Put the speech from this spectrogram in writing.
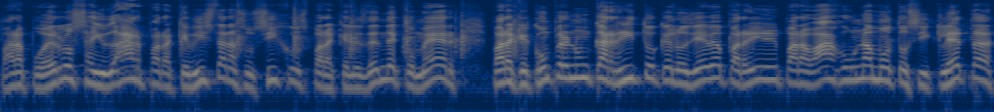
para poderlos ayudar, para que vistan a sus hijos, para que les den de comer, para que compren un carrito que los lleve para ir para abajo, una motocicleta,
